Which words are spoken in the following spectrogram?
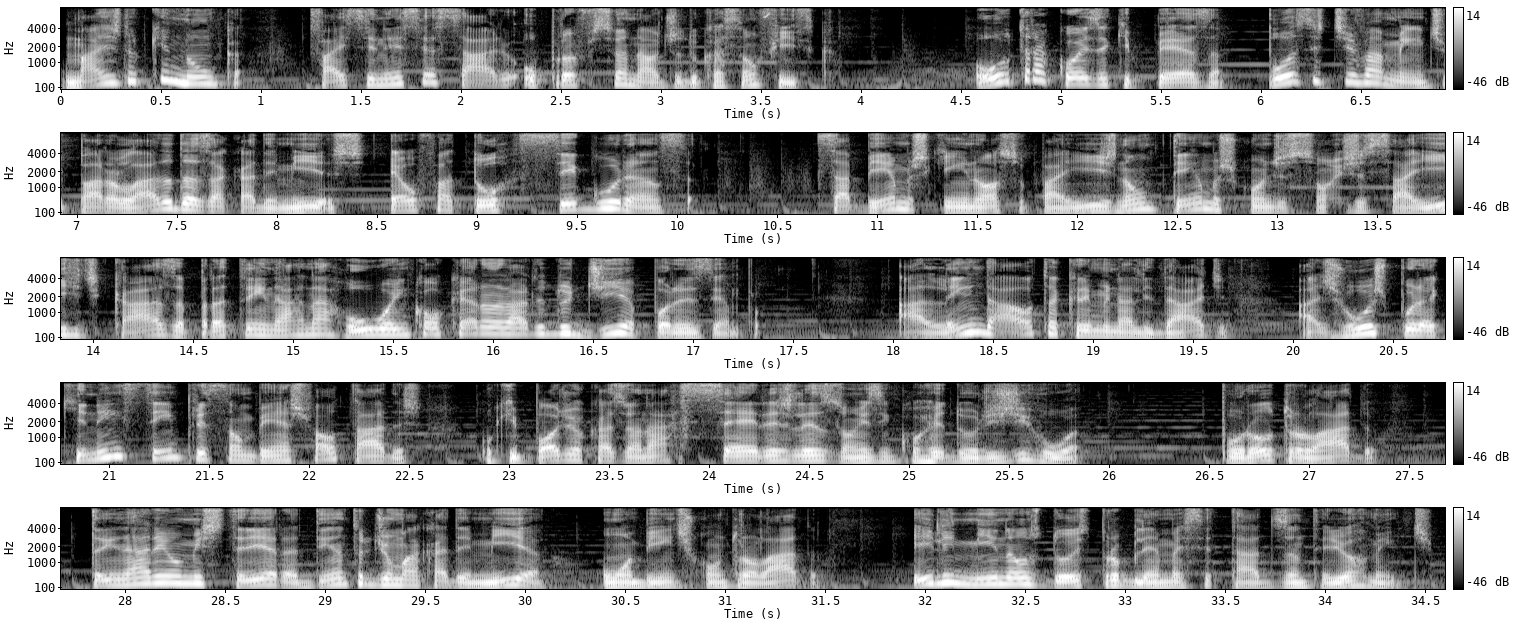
Mais do que nunca, faz-se necessário o profissional de educação física. Outra coisa que pesa positivamente para o lado das academias é o fator segurança. Sabemos que em nosso país não temos condições de sair de casa para treinar na rua em qualquer horário do dia, por exemplo. Além da alta criminalidade, as ruas por aqui nem sempre são bem asfaltadas, o que pode ocasionar sérias lesões em corredores de rua. Por outro lado, treinar em uma esteira dentro de uma academia, um ambiente controlado, elimina os dois problemas citados anteriormente.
